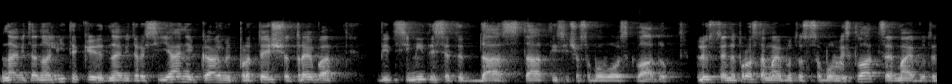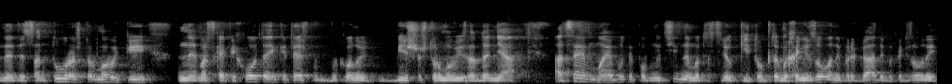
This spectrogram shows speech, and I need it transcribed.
навіть аналітики, навіть росіяни кажуть про те, що треба від 70 до 100 тисяч особового складу. Плюс це не просто має бути особовий склад, це має бути не десантура, штурмовики, не морська піхота, які теж виконують більше штурмові завдання. А це має бути повноцінні мотострілки, тобто механізовані бригади, механізовані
